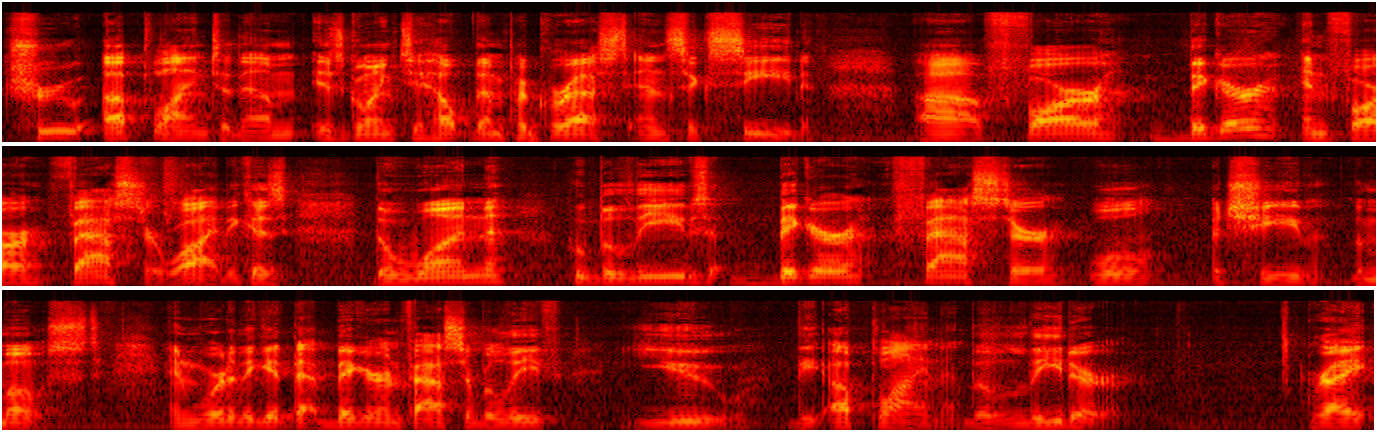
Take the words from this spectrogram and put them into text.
true upline to them is going to help them progress and succeed uh, far bigger and far faster why because the one who believes bigger faster will achieve the most. And where do they get that bigger and faster belief? You the upline the leader right?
